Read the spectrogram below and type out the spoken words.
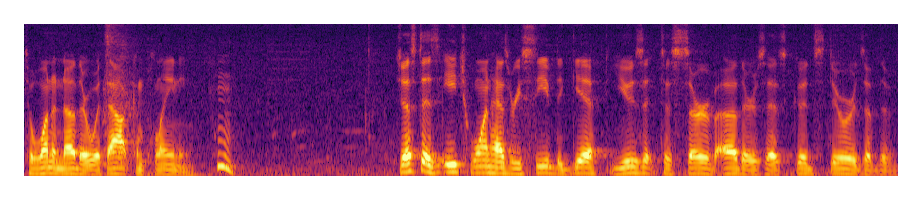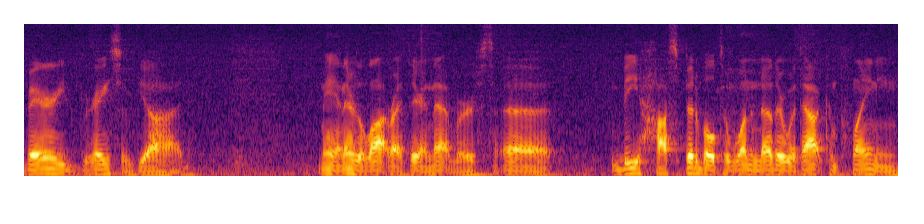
to one another without complaining. Hmm. Just as each one has received a gift, use it to serve others as good stewards of the varied grace of God. Man, there's a lot right there in that verse. Uh, be hospitable to one another without complaining,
